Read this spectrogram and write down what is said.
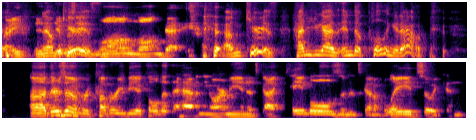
Right, it, it was a long, long day. I'm curious, how did you guys end up pulling it out? Uh, there's a recovery vehicle that they have in the army, and it's got cables and it's got a blade so it can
